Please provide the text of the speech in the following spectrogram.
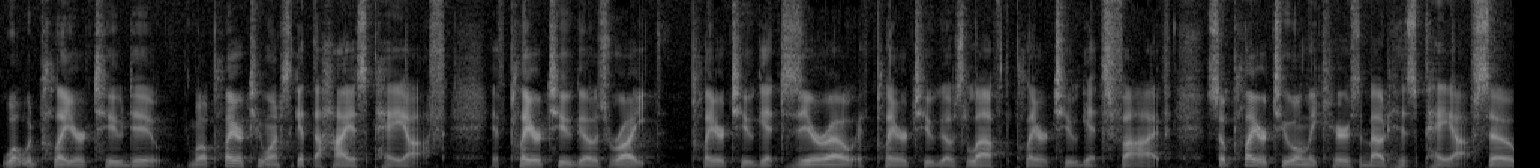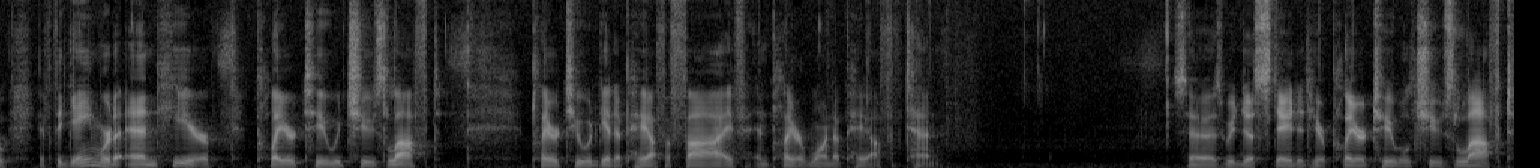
what would player two do? Well, player two wants to get the highest payoff. If player two goes right, player 2 gets 0. If player 2 goes left, player 2 gets 5. So player 2 only cares about his payoff. So if the game were to end here, player 2 would choose left, player 2 would get a payoff of 5, and player 1 a payoff of 10. So as we just stated here, player 2 will choose left.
